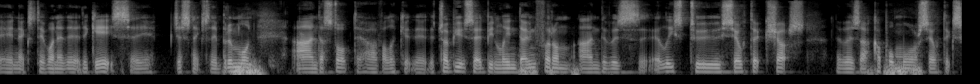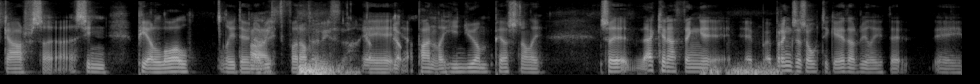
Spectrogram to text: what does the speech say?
uh, next to one of the, the gates uh, just next to the Broomloan and I stopped to have a look at the, the tributes that had been laid down for him and there was at least two Celtic shirts there was a couple more Celtic scarves I, I seen Peter Lawwell lay down a wreath for him Aretha. Yep, uh, yep. Apparently, he knew him personally. So that kind of thing, it, it, it brings us all together. Really, that uh,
